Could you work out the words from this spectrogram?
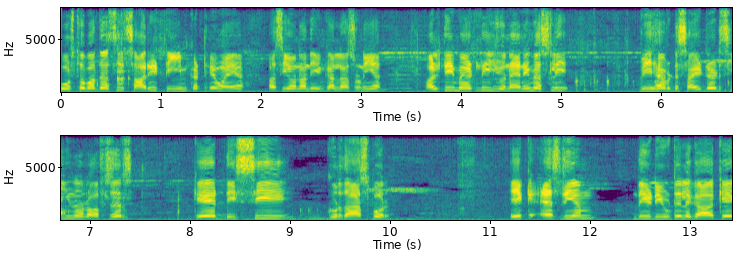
ਉਸ ਤੋਂ ਬਾਅਦ ਅਸੀਂ ਸਾਰੀ ਟੀਮ ਇਕੱਠੇ ਹੋਏ ਆ ਅਸੀਂ ਉਹਨਾਂ ਦੀਆਂ ਗੱਲਾਂ ਸੁਣੀਆਂ। Ultimately unanimously we have decided senior officers ਕਿ ਡੀਸੀ ਗੁਰਦਾਸਪੁਰ, ਇੱਕ ਐਸਡੀਐਮ ਦੀ ਡਿਊਟੀ ਲਗਾ ਕੇ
